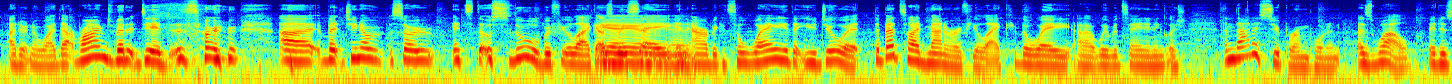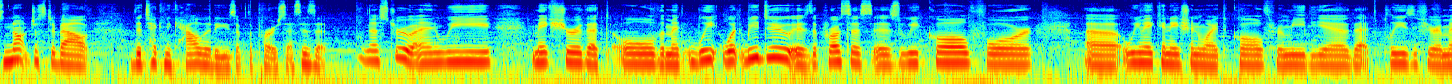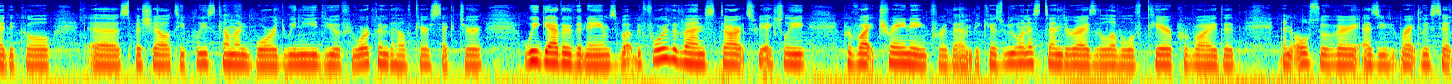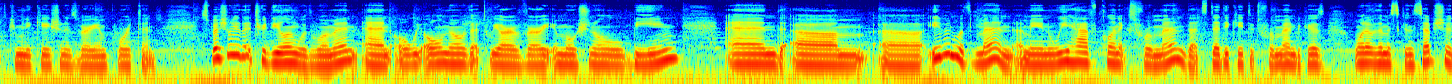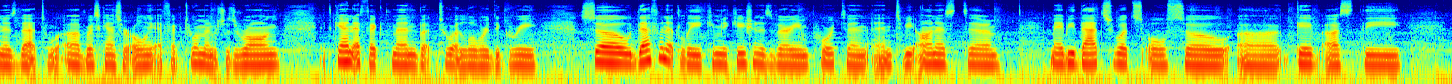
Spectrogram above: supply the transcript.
I don't know why that rhymed, but it did. so, uh, but do you know? So it's the usloob, if you like, as yeah, we yeah, say yeah. in Arabic. It's the way that you do it, the bedside manner, if you like, the way uh, we would say it in English, and that is super important as well. It is not just about the technicalities of the process, is it? That's true, and we make sure that all the med- we what we do is the process is we call for uh, we make a nationwide call through media that please, if you're a medical uh, specialty, please come on board. We need you if you work in the healthcare sector. We gather the names, but before the van starts, we actually provide training for them because we want to standardize the level of care provided, and also very, as you rightly said, communication is very important, especially that you're dealing with women, and oh, we all know that we are a very emotional being and um, uh, even with men i mean we have clinics for men that's dedicated for men because one of the misconception is that uh, breast cancer only affect women which is wrong. It can affect men but to a lower degree. So definitely communication is very important. And to be honest um, maybe that's what's also uh, gave us the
